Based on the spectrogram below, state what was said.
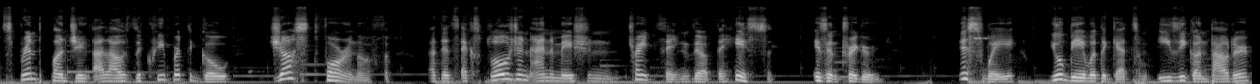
Sprint punching allows the creeper to go just far enough that its explosion animation trait thing, the, the hiss, isn't triggered. This way, you'll be able to get some easy gunpowder,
